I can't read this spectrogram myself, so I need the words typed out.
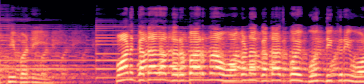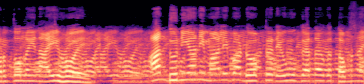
નથી બની. પણ કદાચ આ દરબારના ઓગણ કદાચ કોઈ ગુણ દીકરી વર્તો લઈને આવી હોય. આ દુનિયાની માલિકા ડોક્ટર એવું કહેતા કે તમને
